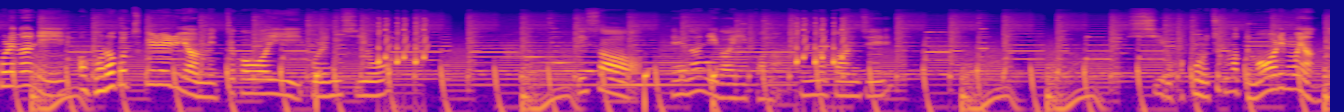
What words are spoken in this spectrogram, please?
これ何？あ、柄がつけれるやん。めっちゃかわいい。これにしよう。でさ、え何がいいかな？こんな感じ白。あ、これちょっと待って、周りもやんね。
